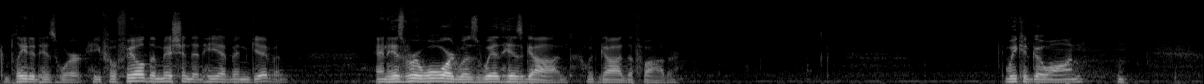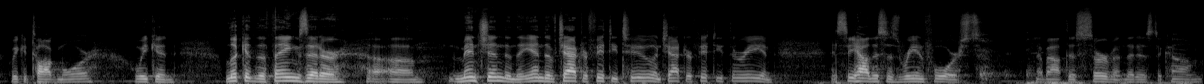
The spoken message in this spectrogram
Completed his work. He fulfilled the mission that he had been given. And his reward was with his God, with God the Father. We could go on. We could talk more. We could look at the things that are uh, uh, mentioned in the end of chapter 52 and chapter 53 and, and see how this is reinforced about this servant that is to come.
